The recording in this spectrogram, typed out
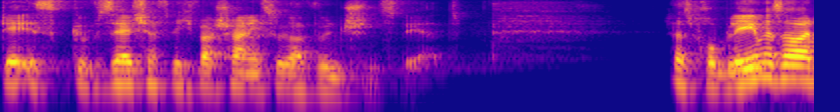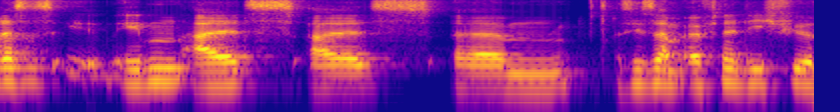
der ist gesellschaftlich wahrscheinlich sogar wünschenswert. Das Problem ist aber, dass es e-, eben als, als ähm, Sesam öffne dich für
